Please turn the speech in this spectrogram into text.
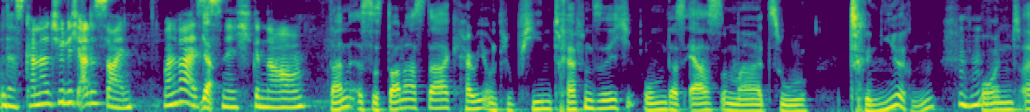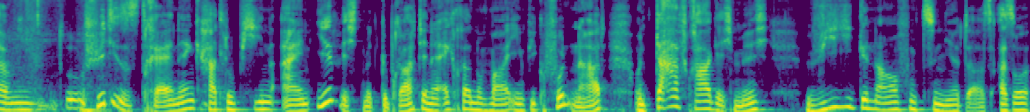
Das kann natürlich alles sein. Man weiß Ja. es nicht genau. Dann ist es Donnerstag, Harry und Lupin treffen sich, um das erste Mal zu trainieren. Und ähm, für dieses Training hat Lupin ein Irrwicht mitgebracht, den er extra nochmal irgendwie gefunden hat. Und da frage ich mich, wie genau funktioniert das? Also,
